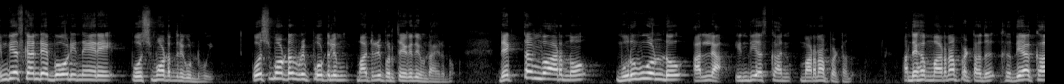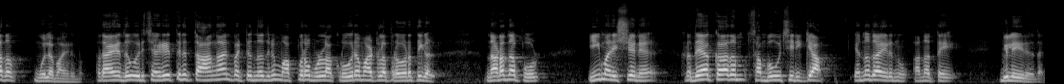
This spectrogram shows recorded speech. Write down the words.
ഇംതിയാസ് ഖാന്റെ ബോഡി നേരെ പോസ്റ്റ്മോർട്ടത്തിന് കൊണ്ടുപോയി. പോസ്റ്റ്മോർട്ടം റിപ്പോർട്ടിലും മറ്റൊരു പ്രത്യേകതയുണ്ടായിരുന്നു. രക്തം വാർന്നോ മുറിവ് കൊണ്ടോ അല്ല ഇന്ത്യാസ് ഖാൻ മരണപ്പെട്ടത്. അദ്ദേഹം മരണപ്പെട്ടത് ഹൃദയാഘാതം മൂലമായിരുന്നു. അതായത് ഒരു ശരീരത്തിന് താങ്ങാൻ പറ്റുന്നതിനും അപ്പുറമുള്ള ക്രൂരമായിട്ടുള്ള പ്രവൃത്തികൾ നടന്നപ്പോൾ ഈ മനുഷ്യന് ഹൃദയാഘാതം സംഭവിച്ചിരിക്കാം എന്നതായിരുന്നു അന്നത്തെ വിലയിരുത്തൽ.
